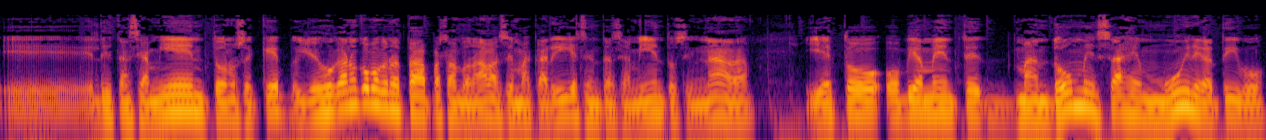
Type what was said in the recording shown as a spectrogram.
eh, el distanciamiento, no sé qué, pues ellos jugaron como que no estaba pasando nada, sin mascarilla, sin distanciamiento, sin nada. Y esto obviamente mandó un mensaje muy negativo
